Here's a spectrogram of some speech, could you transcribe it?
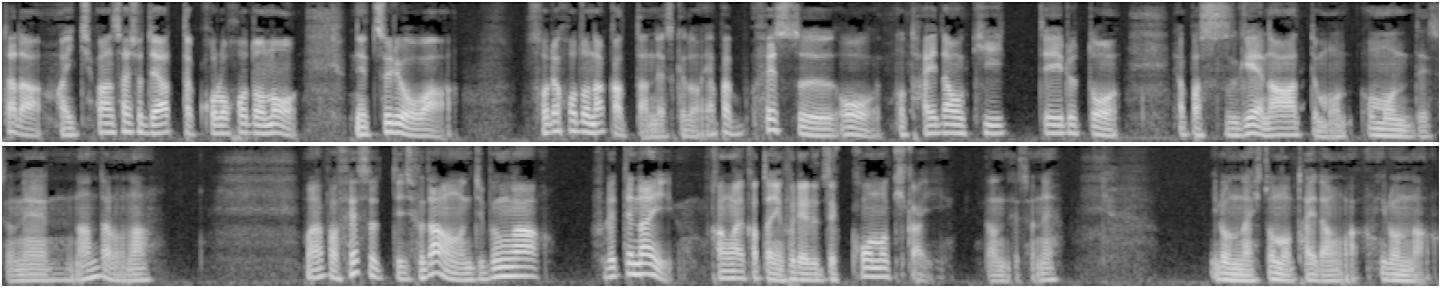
ただ、まあ一番最初出会った頃ほどの熱量はそれほどなかったんですけど、やっぱりフェスを、の対談を聞いていると、やっぱすげえなーっても思うんですよね。なんだろうな。まあやっぱフェスって普段自分が触れてない考え方に触れる絶好の機会なんですよね。いろんな人の対談が、いろんな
